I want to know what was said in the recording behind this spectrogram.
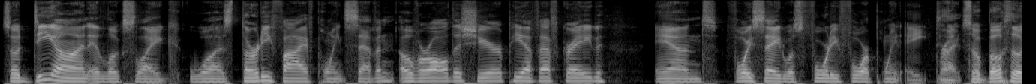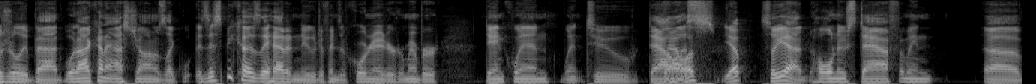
so Deion it looks like was thirty five point seven overall this year PFF grade, and was forty four point eight. Right. So both of those really bad. What I kind of asked John was like, is this because they had a new defensive coordinator? Remember, Dan Quinn went to Dallas. Dallas. Yep. So yeah, whole new staff. I mean, uh,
